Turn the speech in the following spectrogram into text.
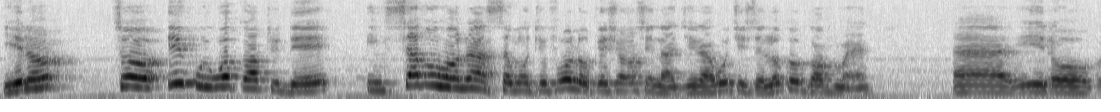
You know? So if we woke up today in 774 locations in Nigeria, which is a local government, uh, you know,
